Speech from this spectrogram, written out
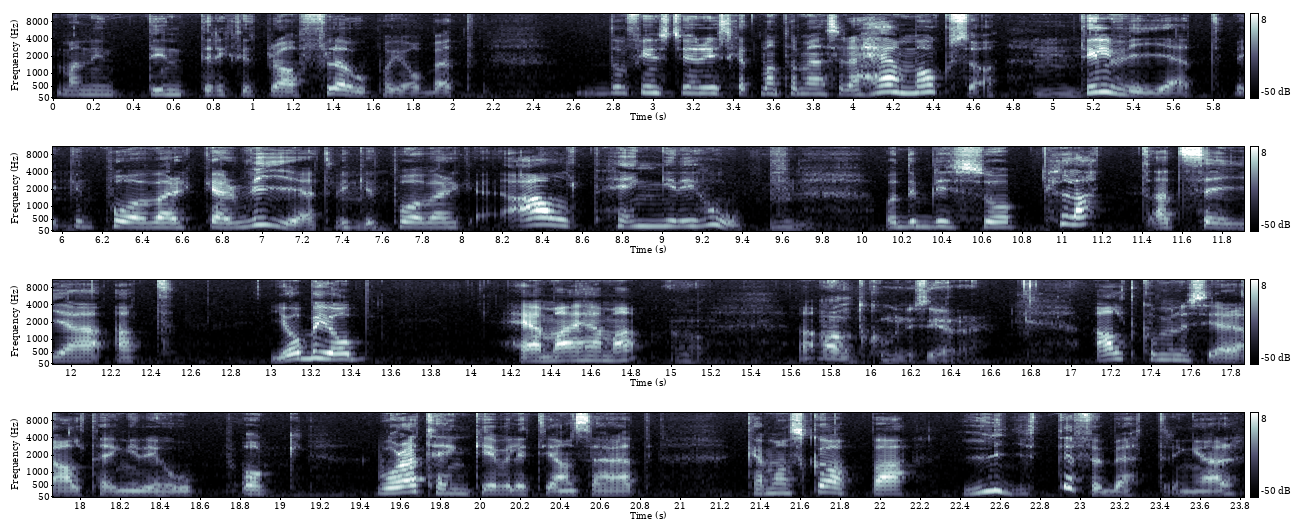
man inte, det är inte riktigt bra flow på jobbet. Då finns det ju en risk att man tar med sig det hem också. Mm. Till viet. Vilket påverkar viet. Vilket Mm. påverkar... Allt hänger ihop. Mm. Och det blir så platt att säga att jobb är jobb. Hemma är hemma. Ja. Ja. Allt kommunicerar. Allt kommunicerar, allt hänger ihop. Och våra tänk är väl lite grann så här att kan man skapa lite förbättringar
